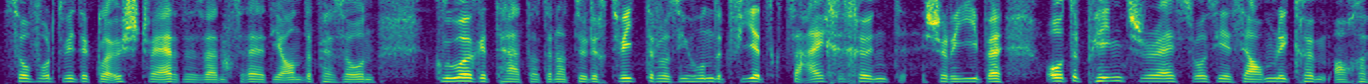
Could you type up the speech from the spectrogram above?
sofort wieder gelöscht werden wenn es die andere Person geschaut hat. Oder natürlich Twitter wo sie 140 Zeichen können schreiben. Oder Pinterest wo sie eine Sammlung machen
